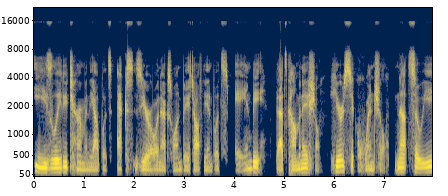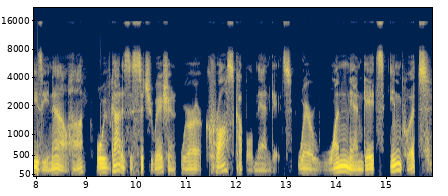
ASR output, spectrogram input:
easily determine the outputs x0 and x1 based off the inputs A and B. That's combinational. Here's sequential. Not so easy now, huh? What we've got is this situation where cross-coupled NAND gates, where one NAND gate's input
